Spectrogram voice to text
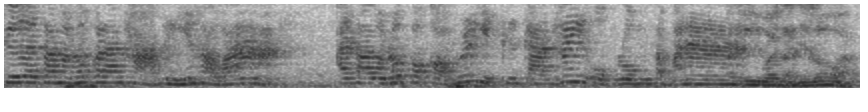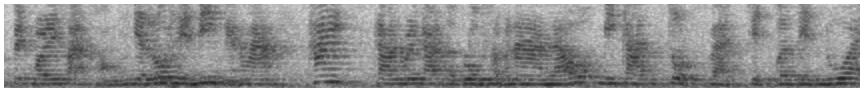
คืออาจารย์มานพกำลังถามอย่างนี้ค่ะว่า อาจารย์มานพประกอบธุรกิจคือการให้อบรมสัมมนาก็คือบริษัทเยลโล่อะเป็นบริษัทของ Yellow Training เนี่ยนะคะให้การบริการอบรมสัมมนาแล้วมีการจดแวด7%ด้วย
